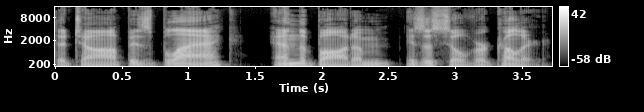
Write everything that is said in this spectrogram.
The top is black and the bottom is a silver color.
